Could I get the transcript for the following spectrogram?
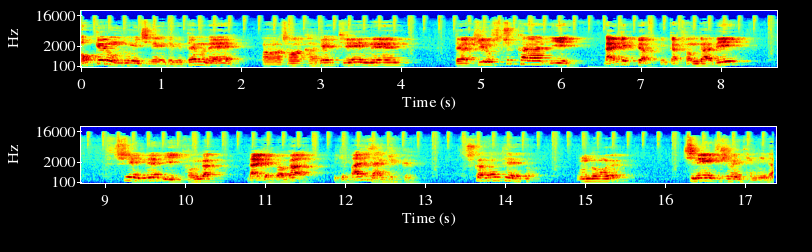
어깨로 운동이 진행이 되기 때문에 어, 정확하게 뒤에 있는 내가 뒤로 수축한 이 날개뼈, 그러니까 견갑이 수축해 있는 이 견갑 날개뼈가 이렇게 빠지지 않게끔 수축한 상태에서 운동을 진행해 주시면 됩니다.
